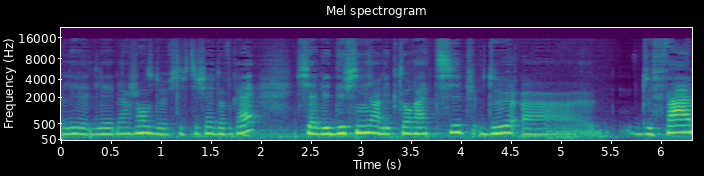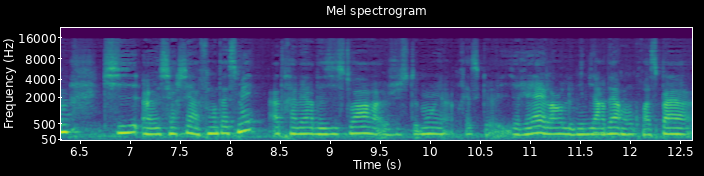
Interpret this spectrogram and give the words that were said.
l'émergence de Fifty Shades of Grey, qui avait défini un lectorat type de de femmes qui euh, cherchaient à fantasmer à travers des histoires justement presque irréelles. Hein. Le milliardaire, on ne croise pas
